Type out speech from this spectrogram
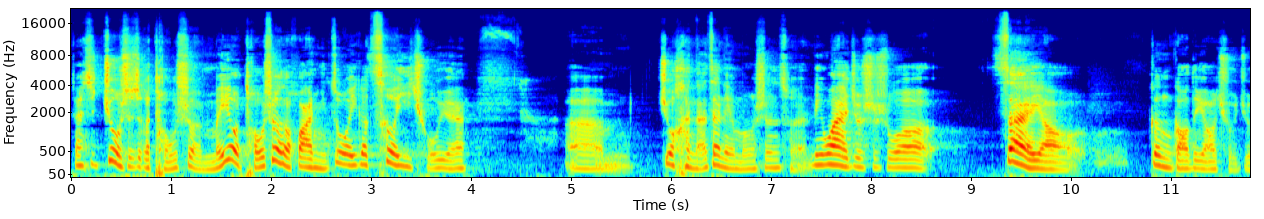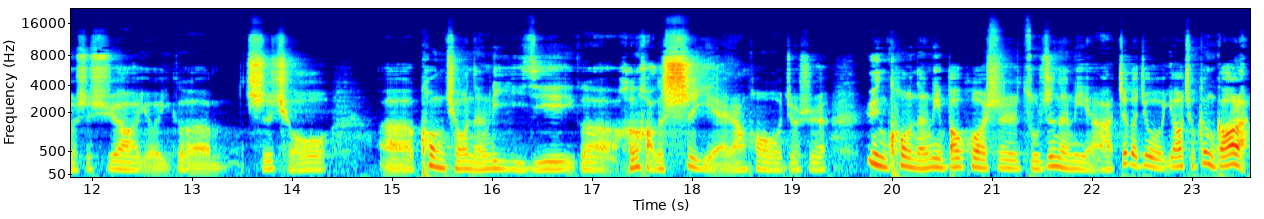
但是就是这个投射没有投射的话，你作为一个侧翼球员，呃，就很难在联盟生存。另外就是说，再要。更高的要求就是需要有一个持球、呃控球能力以及一个很好的视野，然后就是运控能力，包括是组织能力啊，这个就要求更高了。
